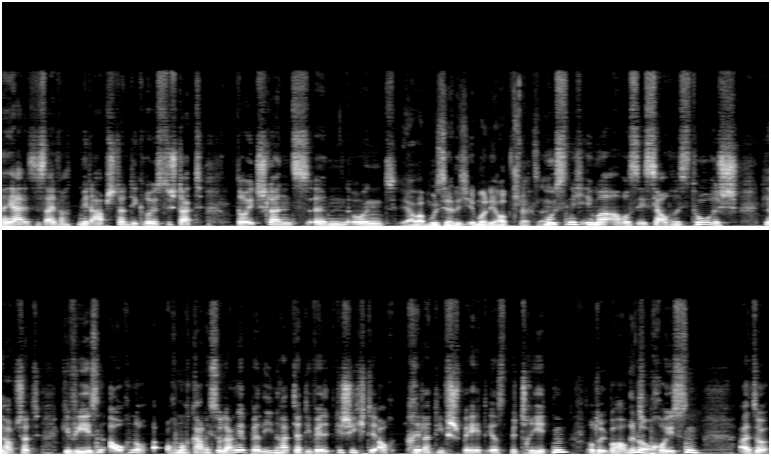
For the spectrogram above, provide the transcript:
naja, es ist einfach mit Abstand die größte Stadt Deutschlands ähm, und. Ja, aber muss ja nicht immer die Hauptstadt sein. Muss nicht immer, aber sie ist ja auch historisch die Hauptstadt gewesen, auch noch, auch noch gar nicht so lange. Berlin hat ja die Weltgeschichte auch relativ spät erst betreten oder überhaupt genau. Preußen. Also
